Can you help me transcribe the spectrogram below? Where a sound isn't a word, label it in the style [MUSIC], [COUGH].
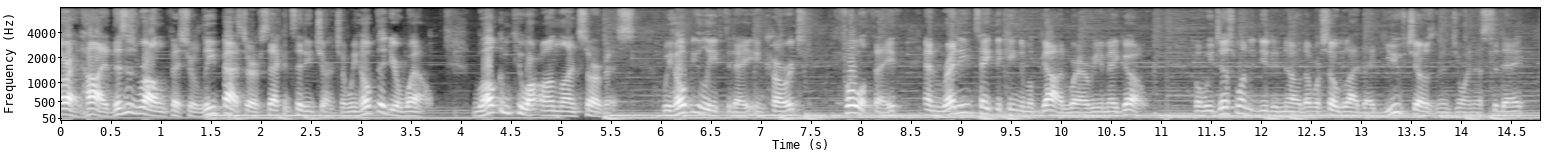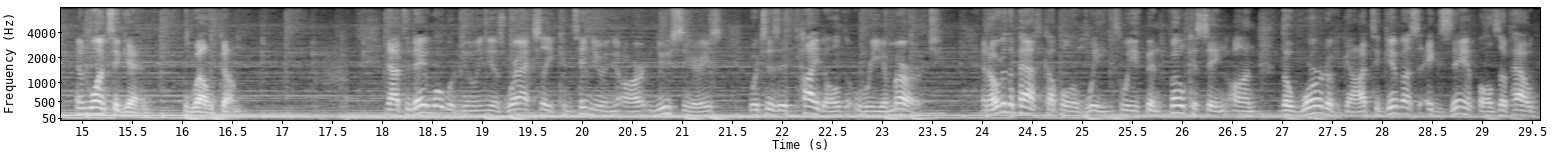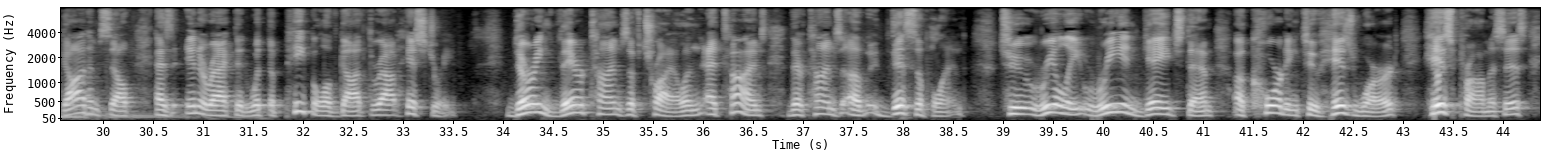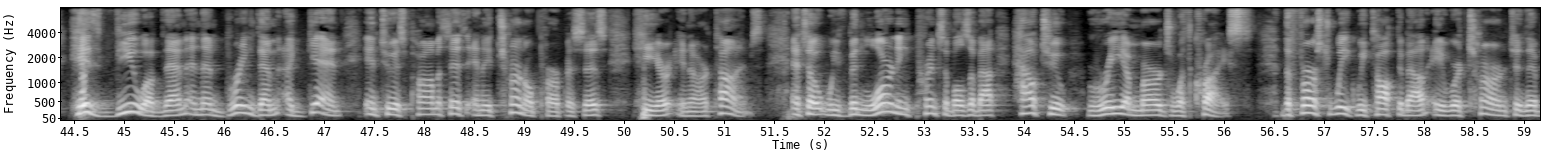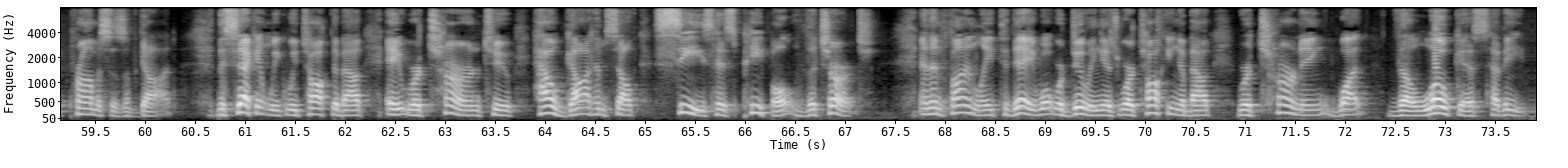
All right, hi, this is Roland Fisher, lead pastor of Second City Church, and we hope that you're well. Welcome to our online service. We hope you leave today encouraged, full of faith, and ready to take the kingdom of God wherever you may go. But we just wanted you to know that we're so glad that you've chosen to join us today, and once again, welcome. Now, today, what we're doing is we're actually continuing our new series, which is entitled Reemerge. And over the past couple of weeks, we've been focusing on the Word of God to give us examples of how God Himself has interacted with the people of God throughout history during their times of trial and at times their times of discipline to really re engage them according to His word, His promises, His view of them, and then bring them again into His promises and eternal purposes here in our times. And so we've been learning principles about how to re emerge with Christ. The first week we talked about a return to the promises of God. The second week, we talked about a return to how God Himself sees His people, the church. And then finally, today, what we're doing is we're talking about returning what the locusts have eaten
